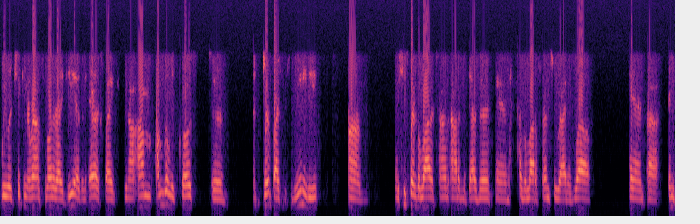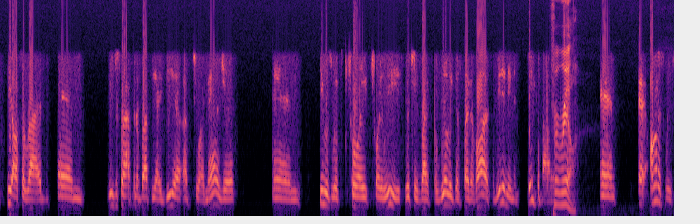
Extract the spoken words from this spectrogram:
we were kicking around some other ideas. And Eric's like, you know, I'm I'm really close to the dirt biking community. Um, and he spends a lot of time out in the desert and has a lot of friends who ride as well. And uh, and he also rides. And we just happened to brought the idea up to our manager, and he was with Troy Troy Lee, which is like a really good friend of ours, and we didn't even think about it. For real. And, and honestly,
